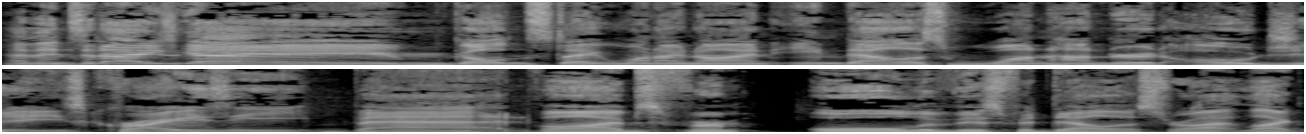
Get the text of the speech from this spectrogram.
And then today's game Golden State 109 in Dallas 100. Oh, geez. Crazy bad vibes from all of this for Dallas, right? Like,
